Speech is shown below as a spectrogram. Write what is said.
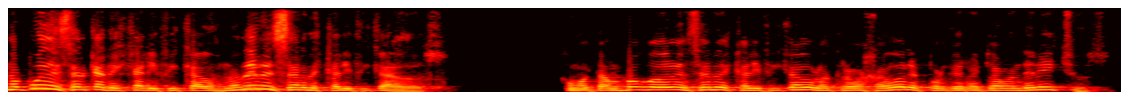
no pueden ser descalificados, no deben ser descalificados como tampoco deben ser descalificados los trabajadores porque reclaman derechos.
